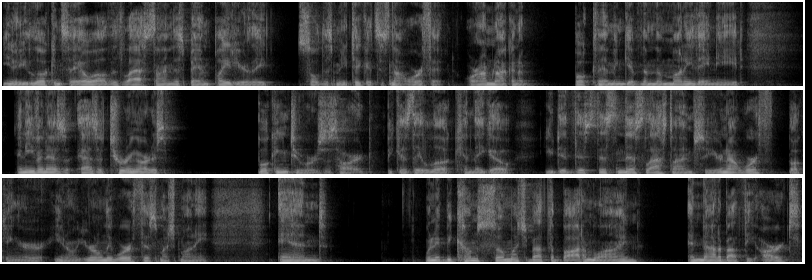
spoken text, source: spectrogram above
you know, you look and say, oh, well, the last time this band played here, they sold this many tickets. It's not worth it. Or I'm not going to book them and give them the money they need. And even as, as a touring artist, booking tours is hard because they look and they go, you did this, this, and this last time, so you're not worth booking, or you know, you're only worth this much money. And when it becomes so much about the bottom line and not about the art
